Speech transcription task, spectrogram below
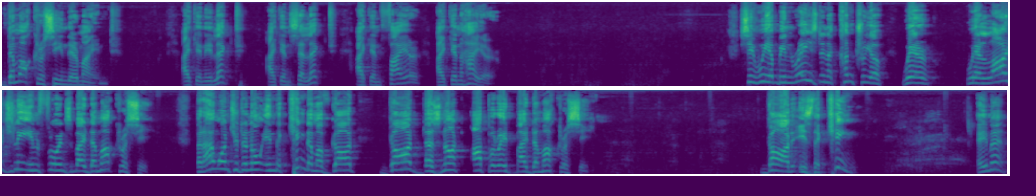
democracy in their mind. I can elect, I can select, I can fire, I can hire. See, we have been raised in a country of where we're largely influenced by democracy. But I want you to know in the kingdom of God, God does not operate by democracy. God is the king. Amen.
